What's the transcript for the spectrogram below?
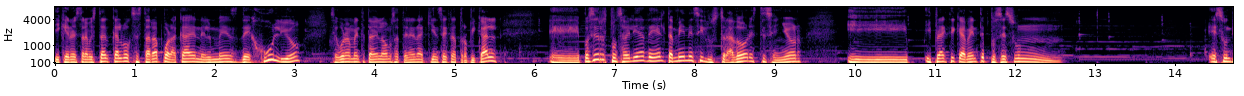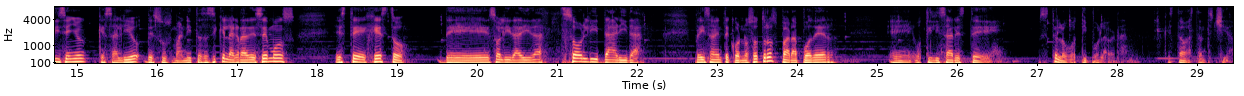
Y que nuestra amistad Calvox estará por acá en el mes de julio. Seguramente también lo vamos a tener aquí en Secta Tropical. Eh, pues es responsabilidad de él. También es ilustrador este señor. Y, prácticamente pues es un es un diseño que salió de sus manitas. Así que le agradecemos este gesto de solidaridad, solidaridad, precisamente con nosotros para poder eh, utilizar este, este logotipo, la verdad, que está bastante chido.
